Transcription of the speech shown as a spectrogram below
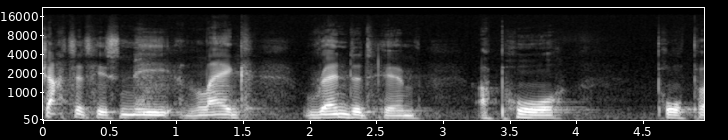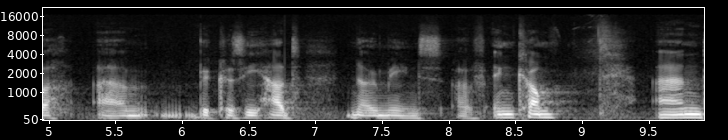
shattered his knee and leg, rendered him a poor pauper um, because he had no means of income. And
